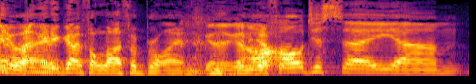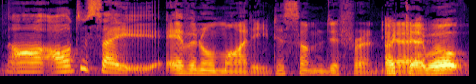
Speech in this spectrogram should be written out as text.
anyway, going to go for Life of Brian. Go- I'll, I'll just say, um, I'll, I'll just say Evan Almighty, just something different. yeah. Okay, well,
